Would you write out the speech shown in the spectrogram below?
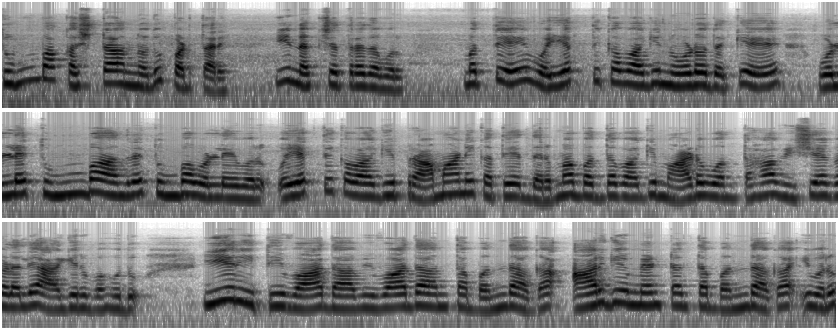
ತುಂಬ ಕಷ್ಟ ಅನ್ನೋದು ಪಡ್ತಾರೆ ಈ ನಕ್ಷತ್ರದವರು. ಮತ್ತು ವೈಯಕ್ತಿಕವಾಗಿ ನೋಡೋದಕ್ಕೆ ಒಳ್ಳೆ ತುಂಬ ಅಂದರೆ ತುಂಬ ಒಳ್ಳೆಯವರು. ವೈಯಕ್ತಿಕವಾಗಿ ಪ್ರಾಮಾಣಿಕತೆ, ಧರ್ಮಬದ್ಧವಾಗಿ ಮಾಡುವಂತಹ ವಿಷಯಗಳಲ್ಲೇ ಆಗಿರಬಹುದು. ಈ ರೀತಿ ವಾದ, ವಿವಾದ ಅಂತ ಬಂದಾಗ ಆರ್ಗ್ಯುಮೆಂಟ್ ಅಂತ ಬಂದಾಗ ಇವರು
